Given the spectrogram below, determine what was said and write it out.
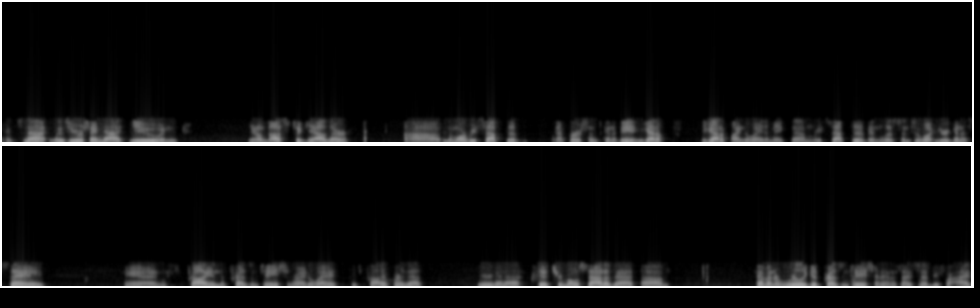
it's not, as you were saying, not you and you know us together. Uh, the more receptive that person's going to be. You got to you got to find a way to make them receptive and listen to what you're going to say. And probably in the presentation right away is probably where that you're going to get your most out of that. Um, having a really good presentation, and as I said before, I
